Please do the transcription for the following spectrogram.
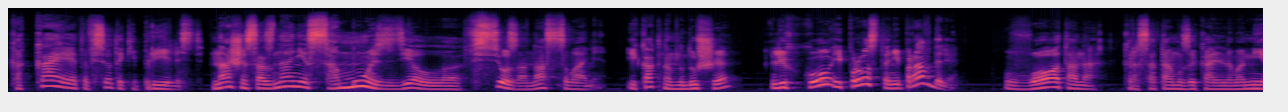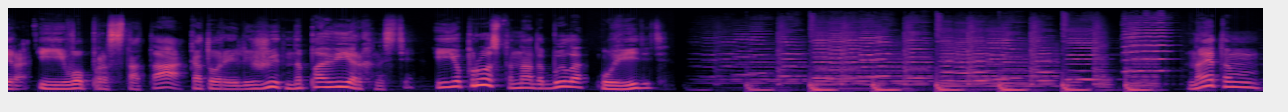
Какая это все-таки прелесть. Наше сознание само сделало все за нас с вами. И как нам на душе? Легко и просто, не правда ли? Вот она, красота музыкального мира и его простота, которая лежит на поверхности. Ее просто надо было увидеть. На этом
